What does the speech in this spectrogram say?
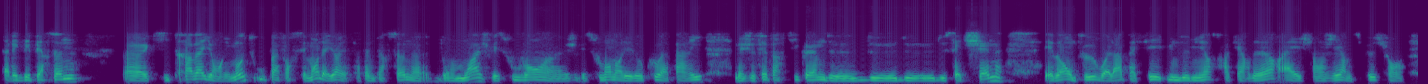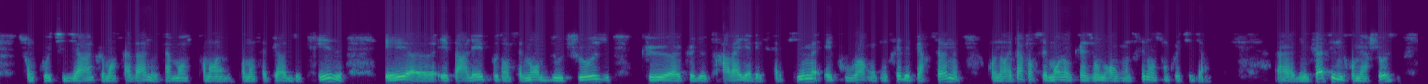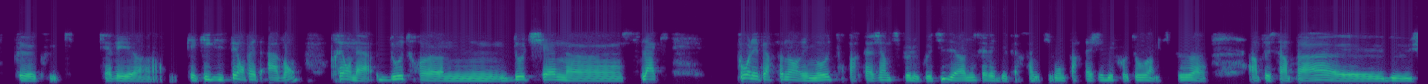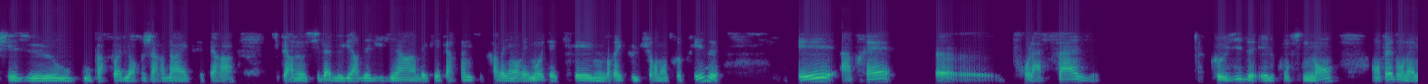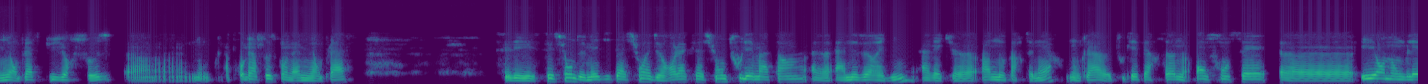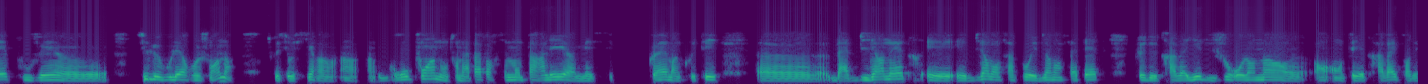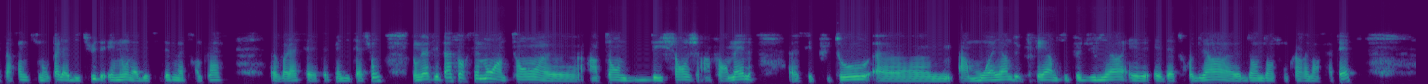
avec des personnes euh, qui travaillent en remote ou pas forcément. D'ailleurs, il y a certaines personnes, euh, dont moi, je vais souvent, euh, je vais souvent dans les locaux à Paris, mais je fais partie quand même de, de, de, de cette chaîne. Et eh ben, on peut voilà passer une demi-heure, trois quarts d'heure à échanger un petit peu sur son quotidien, comment ça va, notamment pendant pendant cette période de crise, et, et parler potentiellement d'autres choses que que de travail avec sa team et pouvoir rencontrer des personnes qu'on n'aurait pas forcément l'occasion de rencontrer dans son quotidien. Euh, donc ça, c'est une première chose que, que, qui avait euh, qui, existait en fait avant. Après, on a d'autres euh, d'autres chaînes euh, Slack pour les personnes en remote pour partager un petit peu le quotidien. Nous, ça va être des personnes qui vont partager des photos un petit peu un peu sympas de chez eux ou, ou, parfois de leur jardin, etc. Qui permet aussi là de garder du lien avec les personnes qui travaillent en remote et de créer une vraie culture d'entreprise. Et après, euh, pour la phase Covid et le confinement, en fait, on a mis en place plusieurs choses. Euh, donc, la première chose qu'on a mis en place, c'est des sessions de méditation et de relaxation tous les matins euh, à 9h30 avec euh, un de nos partenaires. Donc là, toutes les personnes en français et en anglais pouvaient, s'ils le voulaient, rejoindre. Parce que c'est aussi un, un, un, gros point dont on n'a pas forcément parlé, mais c'est quand même un côté euh, bah, bien-être et, et, bien dans sa peau et bien dans sa tête que de travailler du jour au lendemain euh, en, en, télétravail pour des personnes qui n'ont pas l'habitude. Et nous, on a décidé de mettre en place euh, voilà cette, cette, méditation. Donc là, c'est pas forcément un temps euh, un temps d'échange informel. Euh, c'est plutôt un moyen de créer un petit peu du lien et, et d'être bien dans, dans son corps et dans sa tête.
